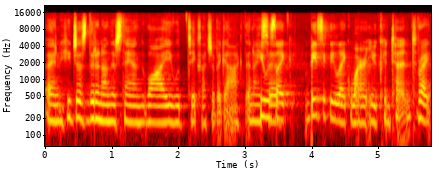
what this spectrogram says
and he just didn't understand why it would take such a big act. And I he was like, basically, like, why aren't you content? "Right,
